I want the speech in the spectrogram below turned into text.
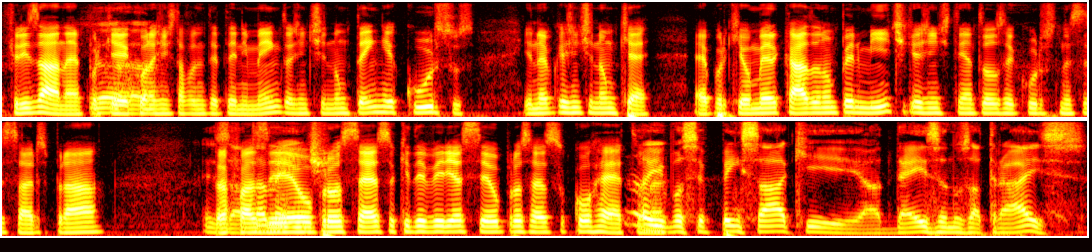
frisar, né? Porque Aham. quando a gente tá fazendo entretenimento, a gente não tem recursos, e não é porque a gente não quer, é porque o mercado não permite que a gente tenha todos os recursos necessários para para fazer o processo que deveria ser o processo correto. Não, né? E você pensar que há 10 anos atrás,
